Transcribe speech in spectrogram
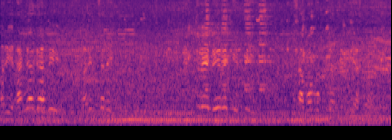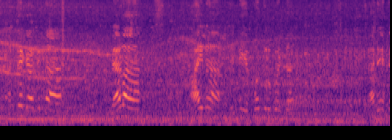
మరి రంగా గారిని భరించని వ్యక్తులే లేరని చెప్పి సభాముఖంగా తెలియజేస్తారు అంతేకాకుండా వేళ ఆయన ఎన్ని ఇబ్బందులు పడ్డా అనేక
